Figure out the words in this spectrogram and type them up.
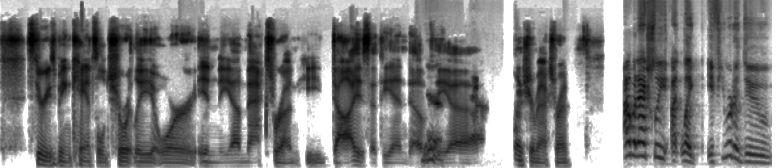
series being canceled shortly or in the uh, Max run. He dies at the end of Yeah. the uh, Punisher Max run. I would actually like if you were to do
